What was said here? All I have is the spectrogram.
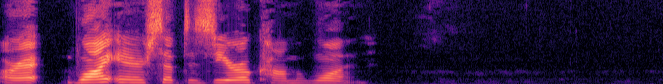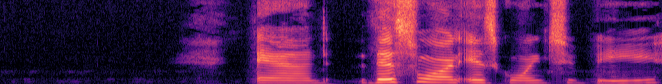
Our y-intercept is 0, comma 1. And this one is going to be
